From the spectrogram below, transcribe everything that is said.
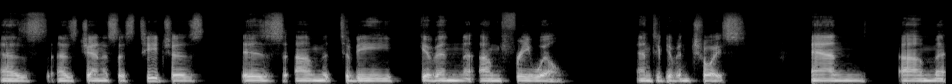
as as Genesis teaches, is um, to be given um, free will and to given choice, and um,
